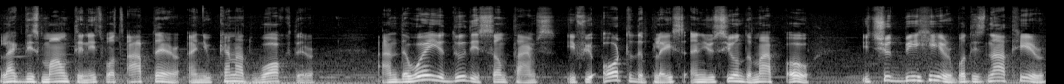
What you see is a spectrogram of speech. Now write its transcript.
like this mountain it was up there and you cannot walk there. And the way you do this sometimes if you order the place and you see on the map oh it should be here but it's not here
